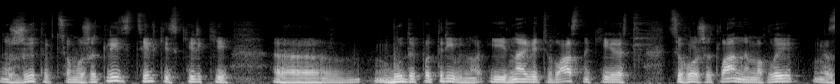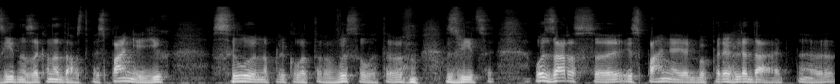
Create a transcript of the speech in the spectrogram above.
жити в цьому житлі стільки, скільки е, буде потрібно. І навіть власники цього житла не могли, згідно законодавства Іспанії, їх силою, наприклад, виселити звідси. Ось зараз е, Іспанія якби переглядає е,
